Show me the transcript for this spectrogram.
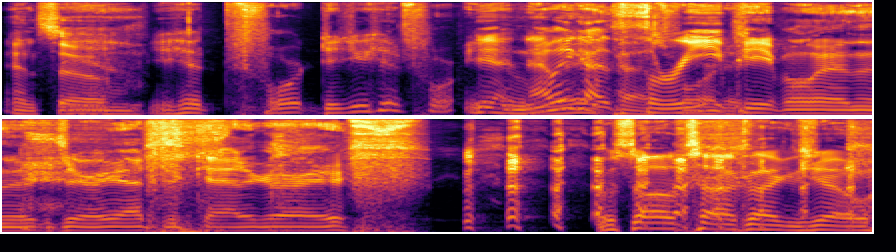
and so Yeah. You hit four. Did you hit four? Yeah, You're now we got three 40. people in the geriatric category. Let's all talk like Joe.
